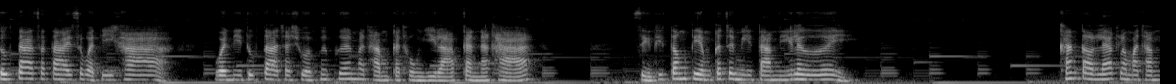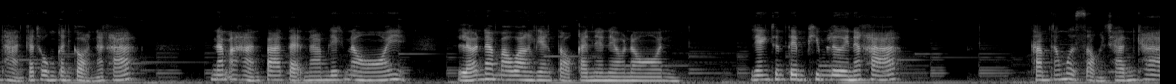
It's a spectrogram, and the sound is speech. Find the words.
ตุ๊กตาสไตล์สวัสดีค่ะ วันนี้ตุ๊กตาจะชวนเพื่อนๆมาทำกระทงยีราฟกันนะคะ สิ่งที่ต้องเตรียมก็จะมีตามนี้เลย ขั้นตอนแรกเรามาทำฐานกระทงกันก่อนนะคะนำอาหารปลาแตะน้ำเล็กน้อย แล้วนำมาวางเรียงต่อกันในแนวนอน เรียงจนเต็มพิมพ์เลยนะคะทำทั้งหมด 2 ชั้นค่ะ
